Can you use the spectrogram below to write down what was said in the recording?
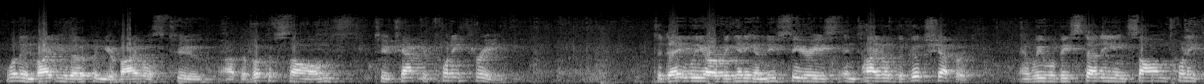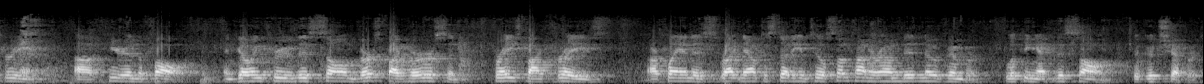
I want to invite you to open your Bibles to uh, the book of Psalms, to chapter 23. Today we are beginning a new series entitled The Good Shepherd, and we will be studying Psalm 23 uh, here in the fall and going through this psalm verse by verse and phrase by phrase. Our plan is right now to study until sometime around mid November, looking at this psalm, The Good Shepherd.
